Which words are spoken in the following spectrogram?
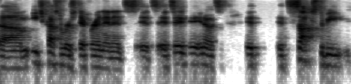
um, each customer is different, and it's it's it's it, you know it's it it sucks to be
